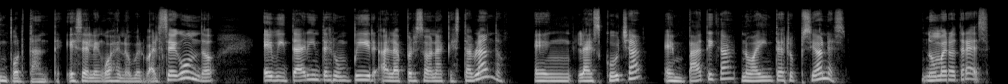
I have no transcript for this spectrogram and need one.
importante, ese lenguaje no verbal. Segundo, evitar interrumpir a la persona que está hablando. En la escucha empática no hay interrupciones. Número tres,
